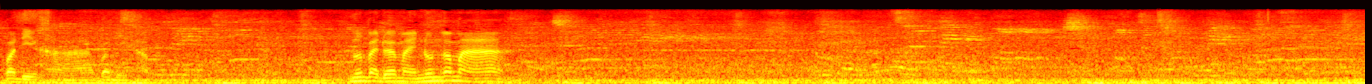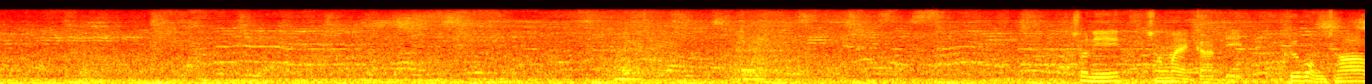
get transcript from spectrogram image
สวัสดีครับสวัสดีครับ นุ่นไปด้วยไหมนุ่นก็มา ช่วงนี้ชียงใหม่อากาศดีคือผมชอบ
